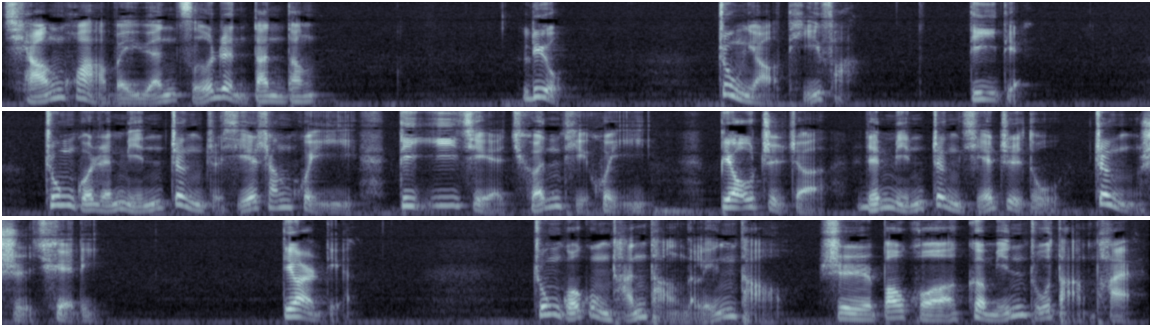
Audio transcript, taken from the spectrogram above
强化委员责任担当。六，重要提法。第一点，中国人民政治协商会议第一届全体会议，标志着人民政协制度正式确立。第二点。中国共产党的领导是包括各民主党派、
